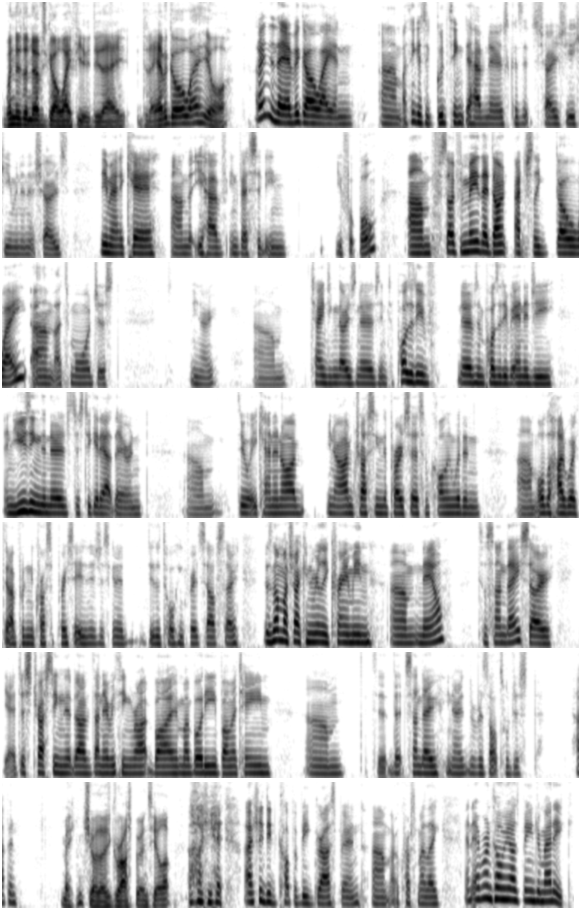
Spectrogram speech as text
when do the nerves go away for you? Do they do they ever go away or I don't think they ever go away, and um, I think it's a good thing to have nerves because it shows you're human and it shows the amount of care um, that you have invested in your football. Um, so for me, they don't actually go away. Um, that's more just, you know, um, changing those nerves into positive nerves and positive energy, and using the nerves just to get out there and um, do what you can. And I, you know, I'm trusting the process of Collingwood and um, all the hard work that I put in across the preseason is just going to do the talking for itself. So there's not much I can really cram in um, now till Sunday. So yeah, just trusting that I've done everything right by my body, by my team. Um, to, that Sunday, you know, the results will just happen. making sure those grass burns heal up? Oh yeah, I actually did cop a big grass burn um, across my leg, and everyone told me I was being dramatic,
